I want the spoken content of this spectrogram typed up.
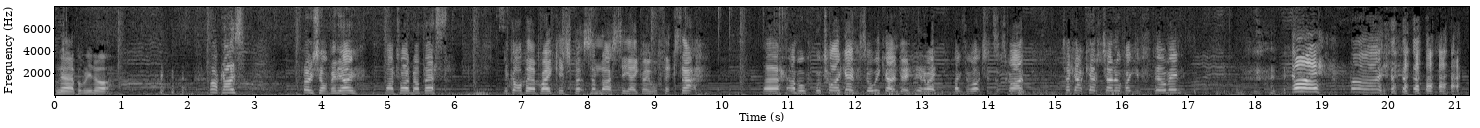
No, probably not. Well, guys, very short video, but I tried my best. We've got a bit of breakage, but some nice CA glue will fix that. Uh, and we'll, we'll try again, it's all we can do. Anyway, thanks for watching, subscribe. Check out Kev's channel, thank you for filming. Bye! Bye!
